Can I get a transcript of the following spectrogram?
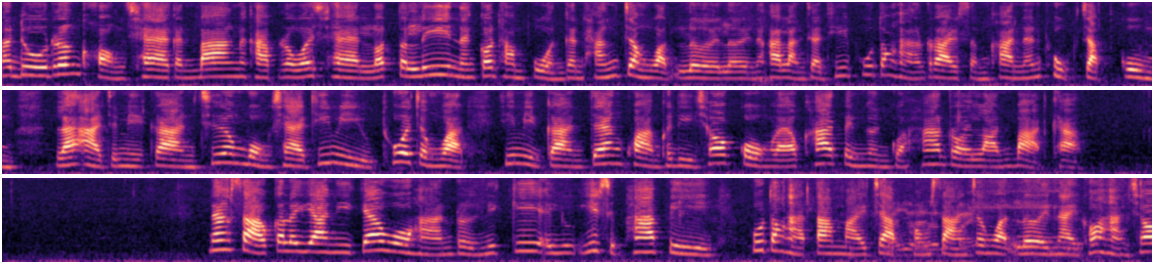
มาดูเรื่องของแชร์กันบ้างนะคะเพราะว่าแชร์ลอตเตอรี่นั้นก็ทำป่วนกันทั้งจังหวัดเลยเลยนะคะ หลังจากที่ผู้ต้องหารายสำคัญนั้นถูกจับกลุ่ม และอาจจะมีการเชื่อมวงแชร์ที่มีอยู่ทั่วจังหวัด ที่มีการแจ้งความคดีช่อโกงแล้วคาดเป็นเงินกว่า 500 ล้านบาทค่ะนางสาวกัลยาณีแก้วโวหารหรือนิกกี้อายุ 25 ปี ผู้ต้องหาตามหมายจับของศาลจังหวัดเลยในข้อหาช่อ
